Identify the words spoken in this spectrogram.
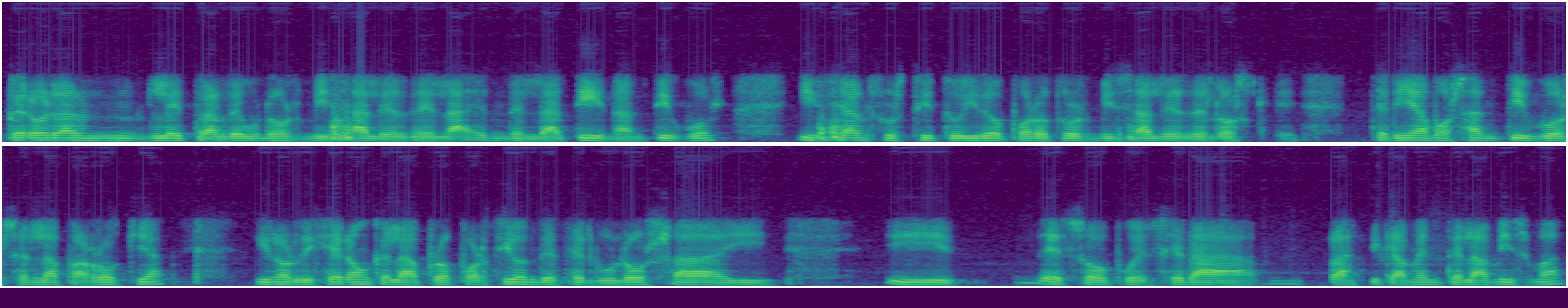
pero eran letras de unos misales de del latín antiguos y se han sustituido por otros misales de los que teníamos antiguos en la parroquia y nos dijeron que la proporción de celulosa y, y eso pues era prácticamente la misma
